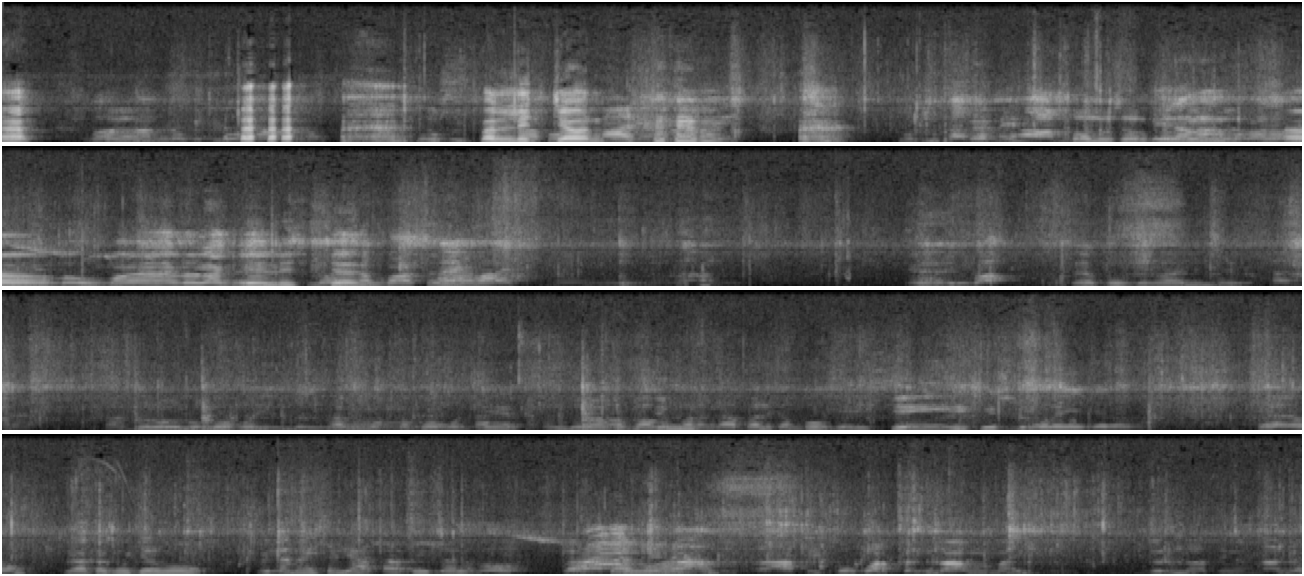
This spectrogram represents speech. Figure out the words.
Ha? Panlit yun? Ba, masarap na yun. Oo. Mga ano lang, May James. lit Mga yan. isang baso lang. Eh, pwesto mo na yan dyan. oh. Ayan o. Latag mo dyan mo. Wala may isa yata dito. no? Ah, di na. Ate ko kwartan lang may. Doon natin ang ano.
